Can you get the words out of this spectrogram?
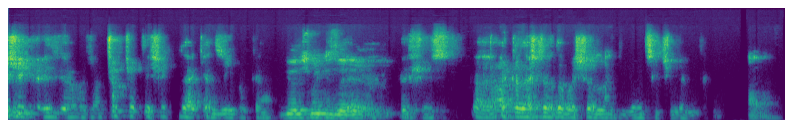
için. teşekkür ediyorum hocam. Çok çok teşekkürler. Kendinize iyi bakın. Görüşmek üzere. Görüşürüz. Ee, Arkadaşlara da başarılar diliyorum seçimlerinde. Aynen.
